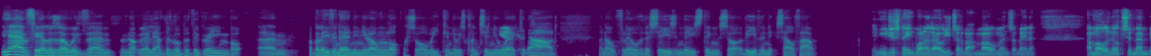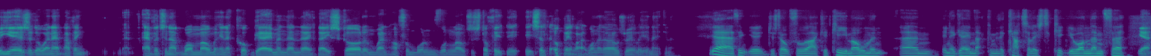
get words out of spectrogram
Yeah, I feel as though we've um, we've not really had the rub of the green, but um, I believe in earning your own luck. So all we can do is continue yeah. working hard, and hopefully over the season these things sort of even itself out. And you just need one of those. You talk about moments. I mean, I'm old enough to remember years ago when I think Everton had one moment in a cup game and then they, they scored and went off and won won loads of stuff. It, it, it's a little bit like one of those, really, isn't it? You know. Yeah, I think you just hope for like a key moment um, in a game that can be the catalyst to kick you on them for yeah.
